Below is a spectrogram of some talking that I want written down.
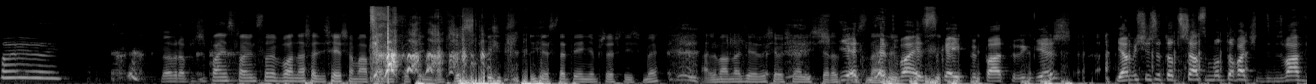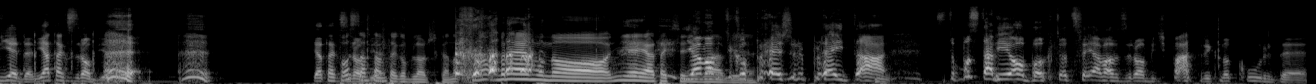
Ojej. Dobra, proszę państwa, więc to by była nasza dzisiejsza mapa. Niestety nie, przeszli, niestety jej nie przeszliśmy, ale mam nadzieję, że się ośmialiście raz Świetne nami. dwa escape'y, Patryk, wiesz? Ja myślę, że to trzeba zmontować dwa w jeden. Ja tak zrobię. Ja tak Postaw zrobię. tam tego bloczka. No, no Bremu, no, nie, ja tak się Ja nie mam bawię. tylko pressure plate'a. To postawię obok, to co ja mam zrobić? Patryk, no kurde.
